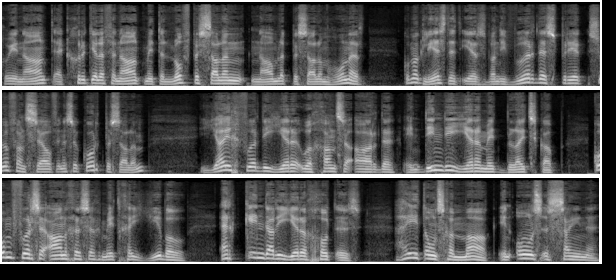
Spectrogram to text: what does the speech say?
Goeienaand. Ek groet julle vanaand met 'n lofbesalling, naamlik Psalm 100. Kom ek lees dit eers want die woorde spreek so van self en is 'n kort psalm. Juig voor die Here o ganse aarde en dien die Here met blydskap. Kom voor sy aangesig met gejubel. Erken dat die Here God is. Hy het ons gemaak en ons is syne,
